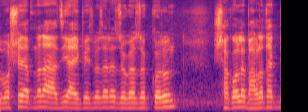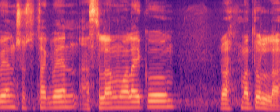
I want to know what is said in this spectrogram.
অবশ্যই আপনারা আজই আইপিএস বাজারে যোগাযোগ করুন। সকলে ভালো থাকবেন, সুস্থ থাকবেন। আসসালামু আলাইকুম, রহমতুল্লাহ।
